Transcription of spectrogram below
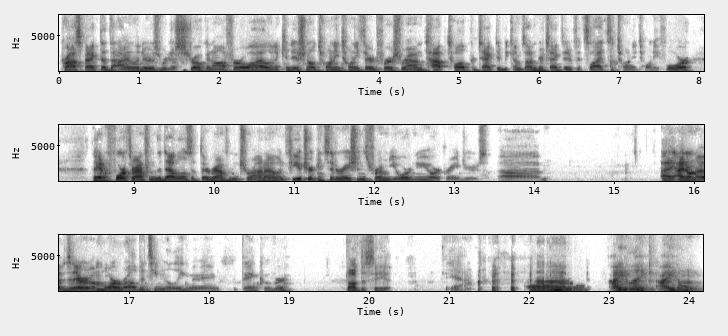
prospect that the Islanders were just stroking off for a while, and a conditional 2023 first round, top 12 protected becomes unprotected if it slides to 2024. They got a fourth round from the Devils, a third round from Toronto, and future considerations from your New York Rangers. Um, I, I don't know. Is there a more relevant team in the league than Vancouver? Love to see it. Yeah. Um, I like I don't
